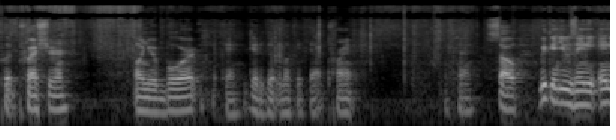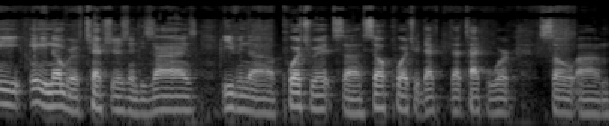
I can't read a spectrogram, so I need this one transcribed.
put pressure on your board. Okay, get a good look at that print. Okay, so we can use any any any number of textures and designs, even uh, portraits, uh, self-portrait, that that type of work. So um,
